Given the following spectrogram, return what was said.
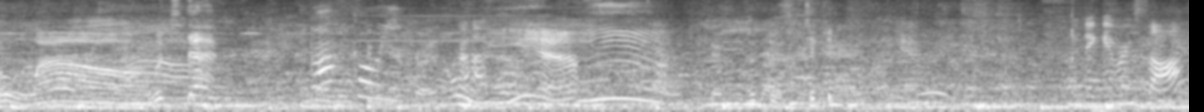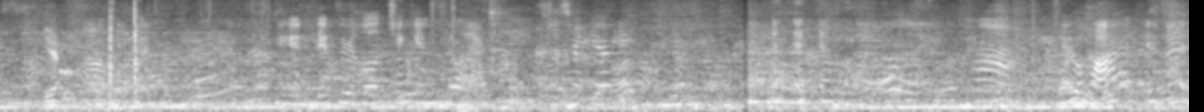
Oh, wow. What's that? Broccoli. Oh, yeah. Look at this chicken. Did they give her sauce? Yeah. Okay, good. You can dip your little chickens in there. It's just right here. Too hot? Is it?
